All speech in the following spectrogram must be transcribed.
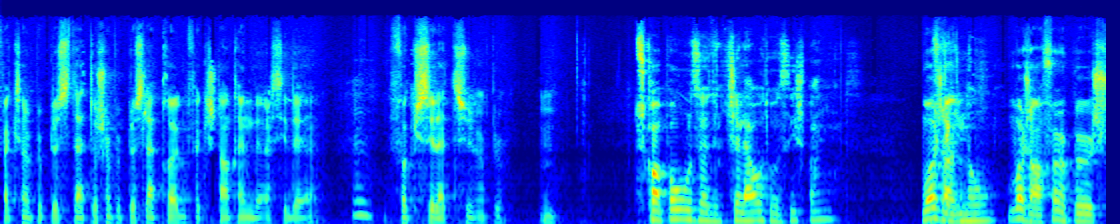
Fait que c'est un peu plus, ça touche un peu plus la prog. Fait que je suis en train d'essayer de Mm. focuser là-dessus un peu. Tu composes euh, du chill out aussi, je pense? Moi, j'en, moi, j'en fais un peu. je-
